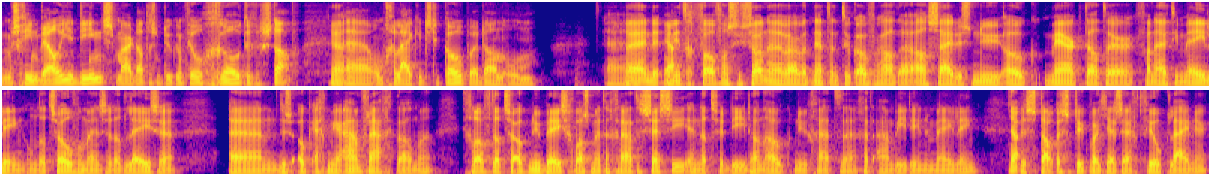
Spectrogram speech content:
misschien wel je dienst. Maar dat is natuurlijk een veel grotere stap. Ja. om gelijk iets te kopen dan om uh, nou ja, in, in, het geval van Susanne, waar we het net natuurlijk over hadden, als zij dus nu ook merkt dat er vanuit die mailing, omdat zoveel mensen dat lezen, um, dus ook echt meer aanvragen komen. Ik geloof dat ze ook nu bezig was met een gratis sessie en dat ze die dan ook nu gaat, gaat aanbieden in de mailing. Ja, de stap is natuurlijk wat jij zegt veel kleiner.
